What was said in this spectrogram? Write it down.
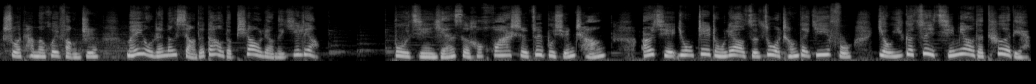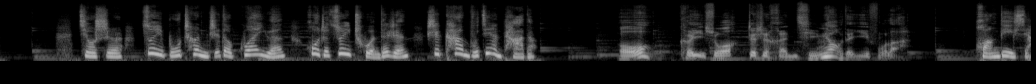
说他们会纺织没有人能想得到的漂亮的衣料，不仅颜色和花式最不寻常，而且用这种料子做成的衣服有一个最奇妙的特点。就是最不称职的官员或者最蠢的人是看不见他的。哦，可以说这是很奇妙的衣服了。皇帝想，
